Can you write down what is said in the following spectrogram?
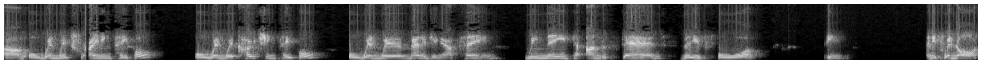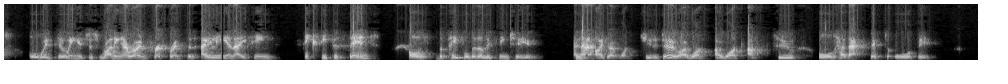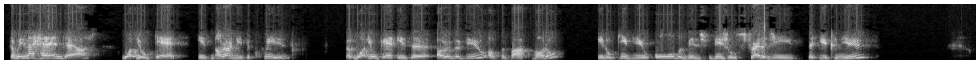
um, or when we're training people or when we're coaching people or when we're managing our team, we need to understand these four things. And if we're not, all we're doing is just running our own preference and alienating 60% of the people that are listening to you. And that I don't want you to do. I want, I want us to all have access to all of this. So in the handout, what you'll get is not only the quiz, but what you'll get is an overview of the VARK model. It'll give you all the vis visual strategies that you can use,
